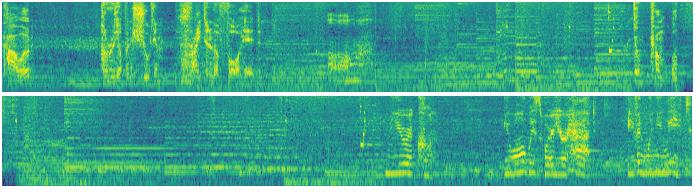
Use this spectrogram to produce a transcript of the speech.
coward. Hurry up and shoot him, right in the forehead. Oh. Don't come... Miura-kun, you always wear your hat, even when you eat.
